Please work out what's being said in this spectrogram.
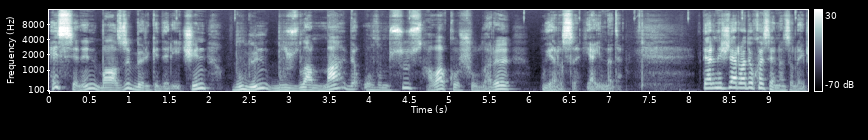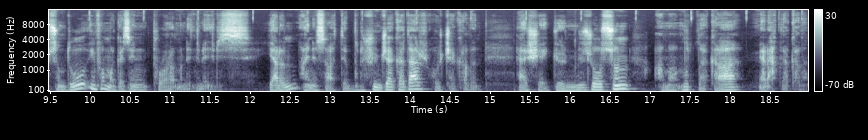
Hesse'nin bazı bölgeleri için bugün buzlanma ve olumsuz hava koşulları uyarısı yayınladı. Değerli dinleyiciler, Radyo Kase'nin hazırlayıp sunduğu Info Magazin programını dinlediniz. Yarın aynı saatte buluşunca kadar hoşça kalın. Her şey gönlünüzce olsun ama mutlaka merakla kalın.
